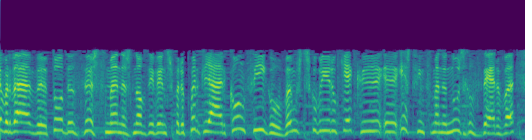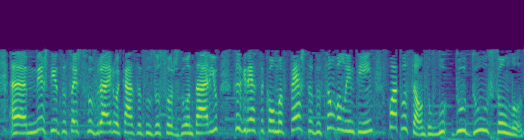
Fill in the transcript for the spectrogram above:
É verdade, todas as semanas novos eventos para partilhar consigo. Vamos descobrir o que é que eh, este fim de semana nos reserva. Ah, neste dia 16 de fevereiro, a Casa dos Açores do Ontário regressa com uma festa de São Valentim com a atuação do Dudu Luz.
